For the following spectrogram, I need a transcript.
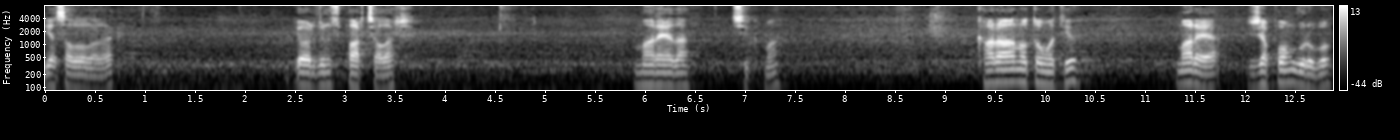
Yasal olarak gördüğünüz parçalar Maraya'dan çıkma. Karahan Otomotiv Maraya Japon grubu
